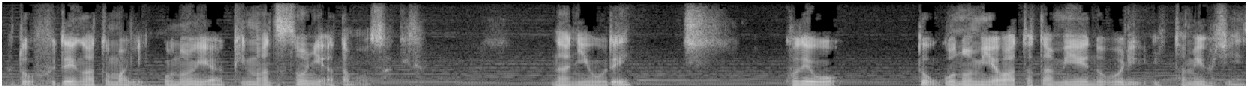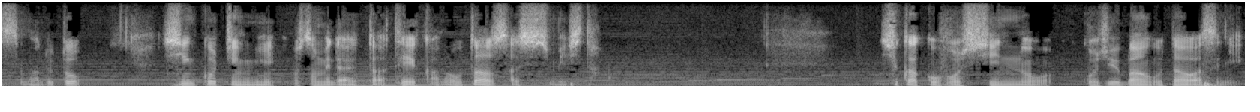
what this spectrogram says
ふと筆が止まり、五宮は気まずそうに頭を下げる。何をで？これを、と五宮は畳へ登り、為藤に迫ると、新古今に収められた定家の歌を指し示した。主格発信の50番歌合わせに、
